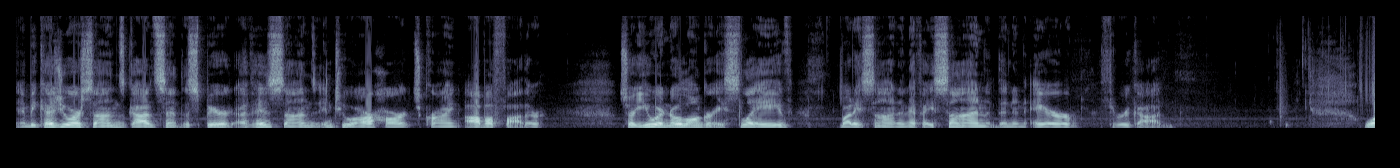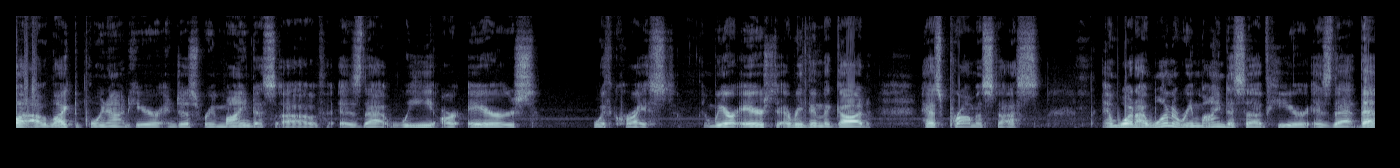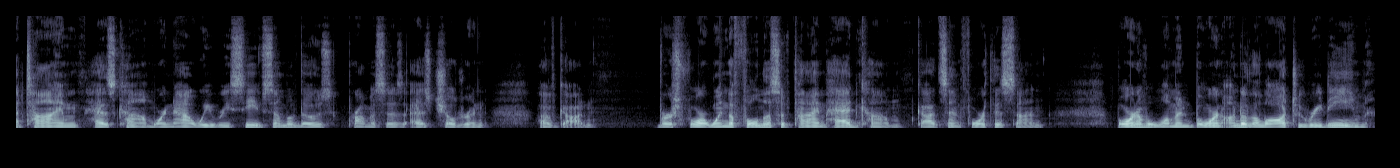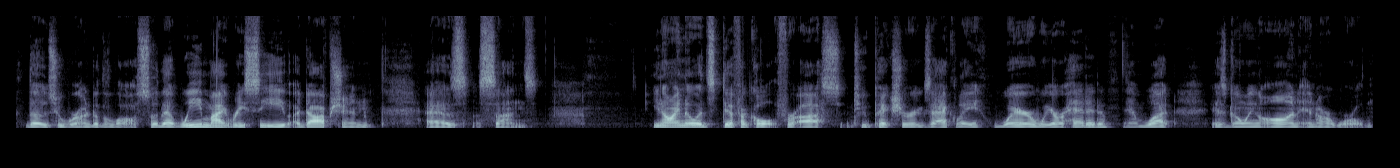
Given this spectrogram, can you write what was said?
And because you are sons, God sent the Spirit of His sons into our hearts, crying, Abba, Father. So you are no longer a slave, but a son, and if a son, then an heir through God. What I would like to point out here and just remind us of is that we are heirs with Christ. And we are heirs to everything that God has promised us. And what I want to remind us of here is that that time has come where now we receive some of those promises as children of God. Verse 4 When the fullness of time had come, God sent forth his Son, born of a woman, born under the law, to redeem those who were under the law, so that we might receive adoption as sons. You know, I know it's difficult for us to picture exactly where we are headed and what is going on in our world.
